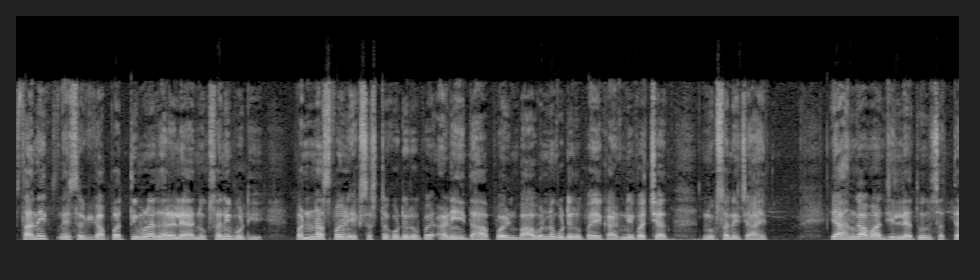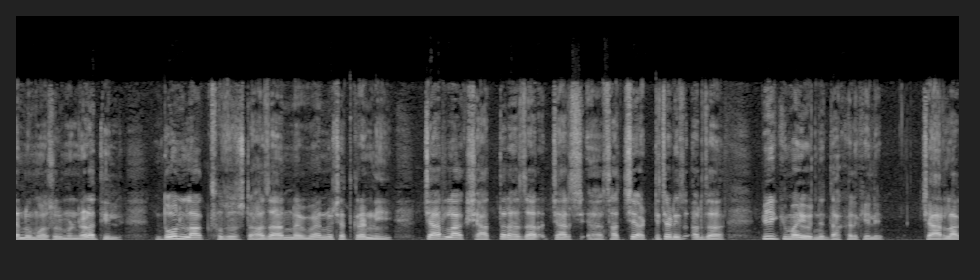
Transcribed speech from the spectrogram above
स्थानिक नैसर्गिक आपत्तीमुळे झालेल्या नुकसानीपोटी पन्नास पॉईंट एकसष्ट कोटी रुपये आणि दहा पॉईंट बावन्न कोटी रुपये काढणी पश्चात नुकसानीचे आहेत. या हंगामात जिल्ह्यातून सत्त्याण्णव महसूल मंडळातील दोन लाख सदुसष्ट हजार नव्याण्णव शेतकऱ्यांनी चार लाख शहात्तर हजार चार सातशे अठ्ठेचाळीस अर्ज पीक विमा योजनेत दाखल केले. चार लाख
